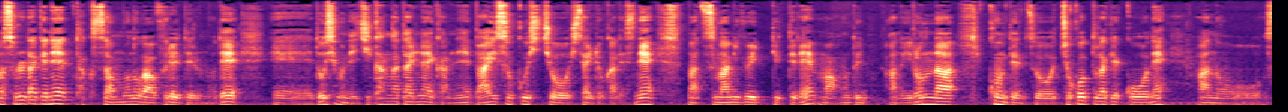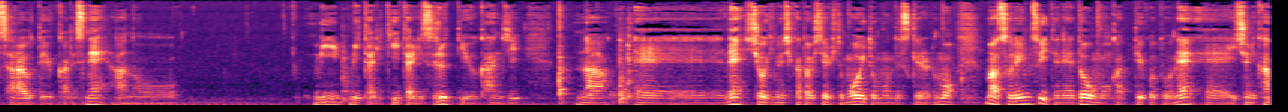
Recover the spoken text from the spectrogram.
まあ、それだけね、たくさんものが溢れてるので、えーどうしてもね、時間が足りないからね、倍速視聴したりとかですね、まあ、つまみ食いって言ってね、まあ、本当に、あの、いろんなコンテンツをちょこっとだけこうね、あの、さらうというかですね、あの、見たり聞いたりするっていう感じな、えーね、消費の仕方をしてる人も多いと思うんですけれども、まあそれについてね、どう思うかっていうことをね、えー一緒に考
